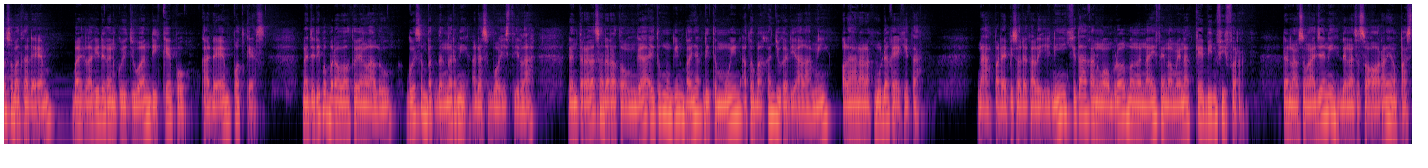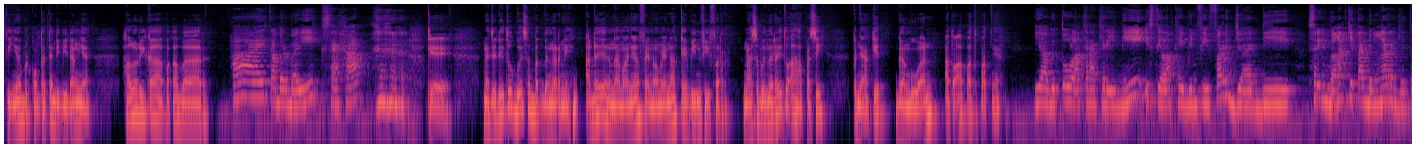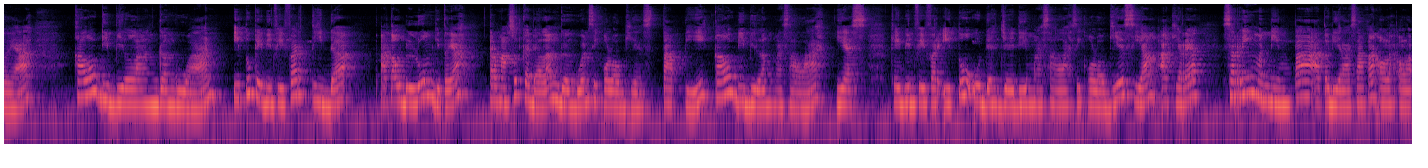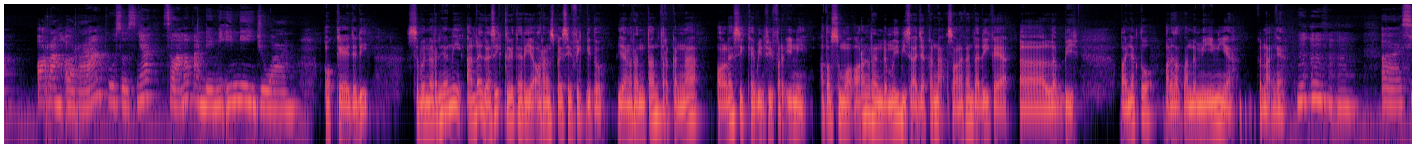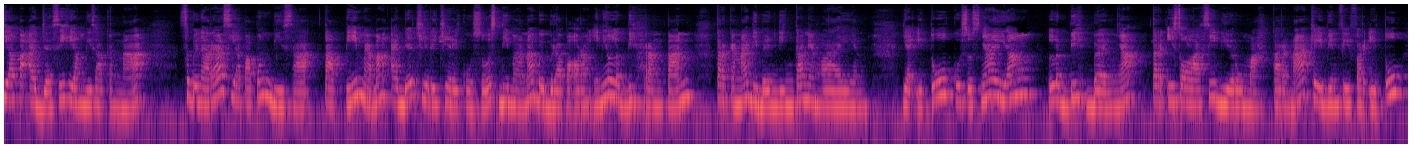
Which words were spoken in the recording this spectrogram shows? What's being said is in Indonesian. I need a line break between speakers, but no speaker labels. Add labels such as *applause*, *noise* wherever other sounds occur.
Halo Sobat KDM, balik lagi dengan gue Juan di Kepo, KDM Podcast. Nah jadi beberapa waktu yang lalu, gue sempat denger nih ada sebuah istilah, dan ternyata sadar atau enggak itu mungkin banyak ditemuin atau bahkan juga dialami oleh anak-anak muda kayak kita. Nah pada episode kali ini kita akan ngobrol mengenai fenomena cabin fever. Dan langsung aja nih dengan seseorang yang pastinya berkompeten di bidangnya. Halo Rika, apa kabar?
Hai, kabar baik, sehat. *laughs*
Oke, Nah jadi tuh gue sempat denger nih, ada yang namanya fenomena cabin fever. Nah sebenarnya itu apa sih? Penyakit, gangguan, atau apa tepatnya?
Ya betul, akhir-akhir ini istilah cabin fever jadi sering banget kita dengar gitu ya. Kalau dibilang gangguan, itu cabin fever tidak atau belum gitu ya termasuk ke dalam gangguan psikologis. Tapi kalau dibilang masalah, yes, cabin fever itu udah jadi masalah psikologis yang akhirnya sering menimpa atau dirasakan oleh orang-orang khususnya selama pandemi ini Juan.
Oke, jadi sebenarnya nih ada gak sih kriteria orang spesifik gitu yang rentan terkena oleh si cabin fever ini atau semua orang randomly bisa aja kena soalnya kan tadi kayak uh, lebih banyak tuh pada saat pandemi ini ya kenanya. Mm -mm, mm
-mm uh, siapa aja sih yang bisa kena? Sebenarnya siapa pun bisa, tapi memang ada ciri-ciri khusus di mana beberapa orang ini lebih rentan terkena dibandingkan yang lain, yaitu khususnya yang lebih banyak terisolasi di rumah karena cabin fever itu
